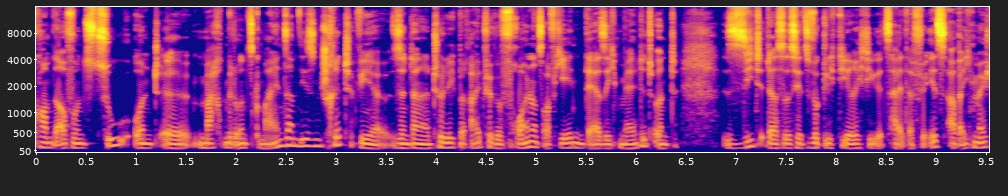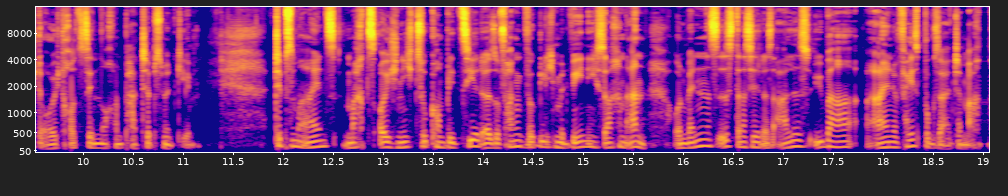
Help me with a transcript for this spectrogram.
kommt auf uns zu und äh, macht mit uns gemeinsam diesen Schritt. Wir sind da natürlich bereit für. Wir freuen uns auf jeden, der sich meldet und sieht, dass es jetzt wirklich die richtige Zeit dafür ist. Aber ich möchte euch trotzdem noch ein paar Tipps mitgeben. Tipps Nummer eins, macht es euch nicht zu kompliziert, also fangt wirklich mit wenig Sachen an. Und wenn es ist, dass ihr das alles über eine Facebook-Seite macht,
